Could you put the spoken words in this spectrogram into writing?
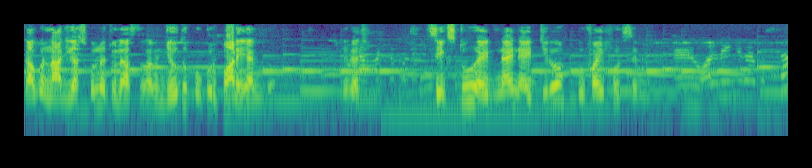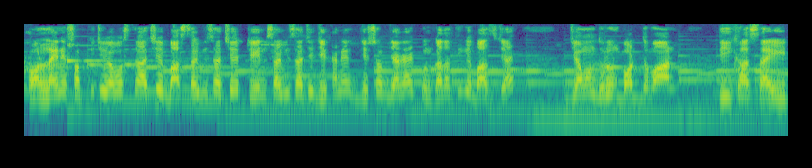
কাউকে না জিজ্ঞাসা করলে চলে আসতে পারবেন, যেহেতু পুকুর পাড়ে একদম। ঠিক আছে। Six two eight nine eight zero two five four seven অনলাইনে সব কিছু ব্যবস্থা আছে বাস সার্ভিস আছে ট্রেন সার্ভিস আছে, যেখানে যেসব জায়গায় কলকাতা থেকে বাস যায়, যেমন ধরুন বর্ধমান, দীঘা সাইড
